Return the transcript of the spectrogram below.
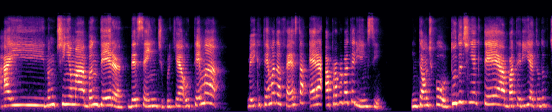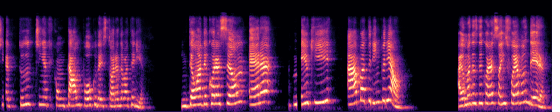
Aí não tinha uma bandeira decente, porque o tema, meio que o tema da festa era a própria bateria em si. Então, tipo, tudo tinha que ter a bateria, tudo tinha, tudo tinha que contar um pouco da história da bateria. Então, a decoração era meio que a bateria imperial. Aí, uma das decorações foi a bandeira.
